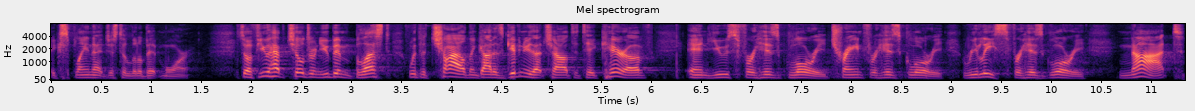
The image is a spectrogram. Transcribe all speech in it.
explain that just a little bit more. So, if you have children, you've been blessed with a child, and God has given you that child to take care of and use for His glory, train for His glory, release for His glory, not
